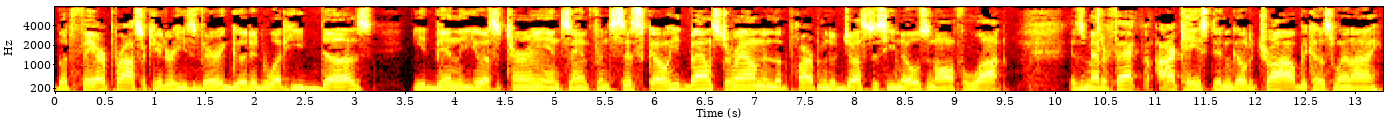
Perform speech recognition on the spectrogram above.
but fair prosecutor. He's very good at what he does. He had been the U.S. attorney in San Francisco. He'd bounced around in the Department of Justice. He knows an awful lot. As a matter of fact, our case didn't go to trial because when I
